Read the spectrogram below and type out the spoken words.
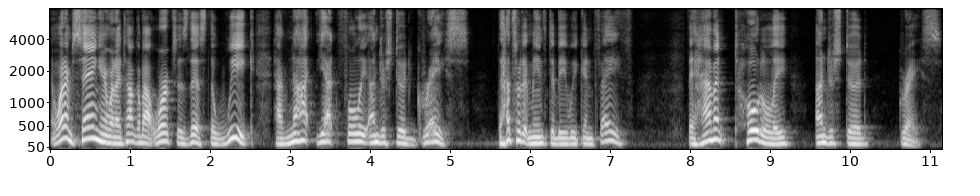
And what I'm saying here when I talk about works is this the weak have not yet fully understood grace. That's what it means to be weak in faith. They haven't totally understood grace.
